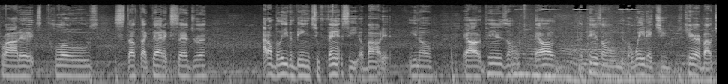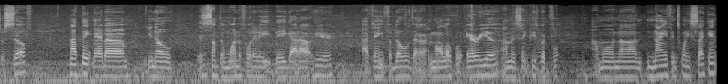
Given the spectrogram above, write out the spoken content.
products, clothes, stuff like that, etc. I don't believe in being too fancy about it. You know, it all depends on it all depends on the way that you, you care about yourself. And I think that um, you know, this is something wonderful that they, they got out here. I think for those that are in my local area, I'm in St. Petersburg, Florida. I'm on uh, 9th and 22nd.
